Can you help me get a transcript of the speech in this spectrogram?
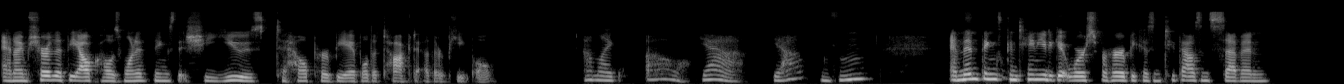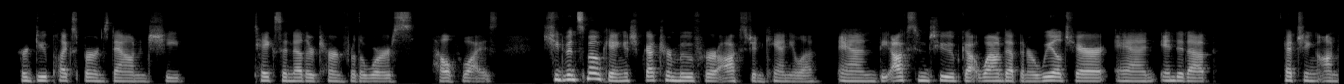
And I'm sure that the alcohol is one of the things that she used to help her be able to talk to other people. I'm like, oh, yeah, yeah. hmm And then things continue to get worse for her because in 2007, her duplex burns down and she takes another turn for the worse health wise. She'd been smoking and she forgot to remove her oxygen cannula, and the oxygen tube got wound up in her wheelchair and ended up catching on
